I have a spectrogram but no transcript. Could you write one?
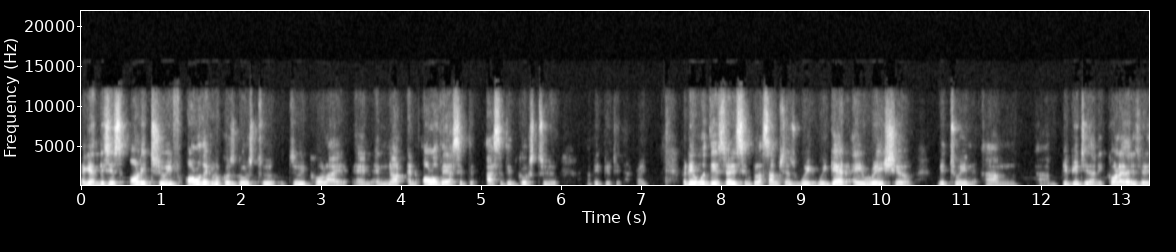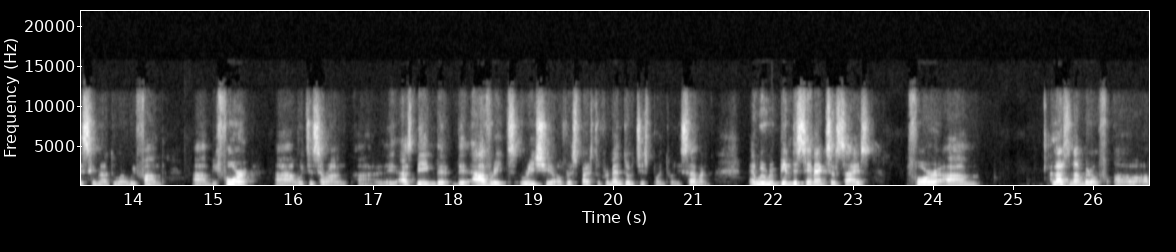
Again, this is only true if all the glucose goes to, to E. coli and, and not and all of the acetate, acetate goes to P. right? But even with these very simple assumptions, we, we get a ratio between um, um, and E. coli that is very similar to what we found uh, before, uh, which is around uh, as being the, the average ratio of respirators to fermenter, which is 0.27. And we repeat the same exercise for um, a large number of uh,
